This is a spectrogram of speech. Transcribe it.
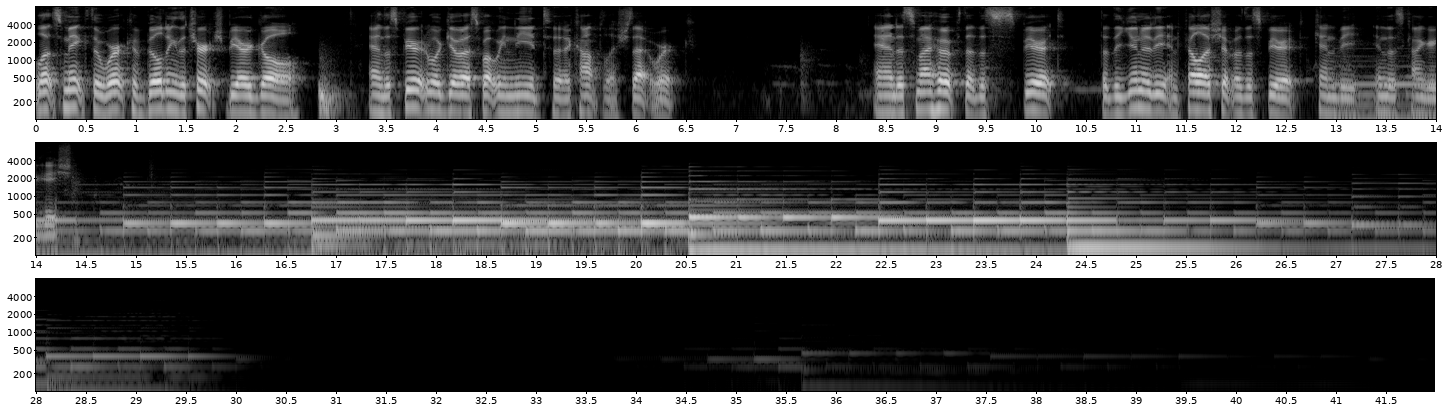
Let's make the work of building the church be our goal and the Spirit will give us what we need to accomplish that work. And it's my hope that the Spirit, that the unity and fellowship of the Spirit can be in this congregation.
